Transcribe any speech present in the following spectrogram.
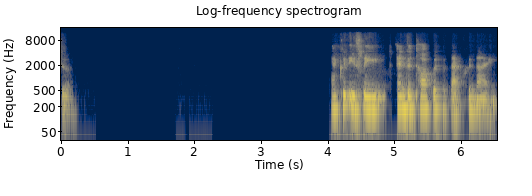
to. I could easily end the talk with that, couldn't I?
